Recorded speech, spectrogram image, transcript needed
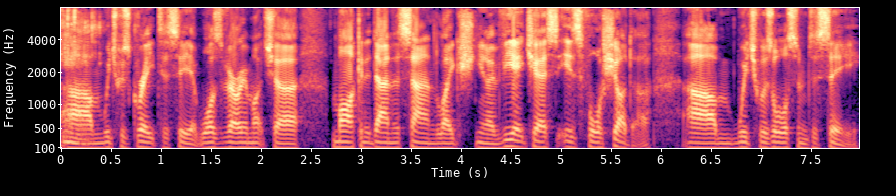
um, which was great to see. It was very much uh, marking it down in the sand, like you know, VHS is for Shudder, um, which was awesome to see.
